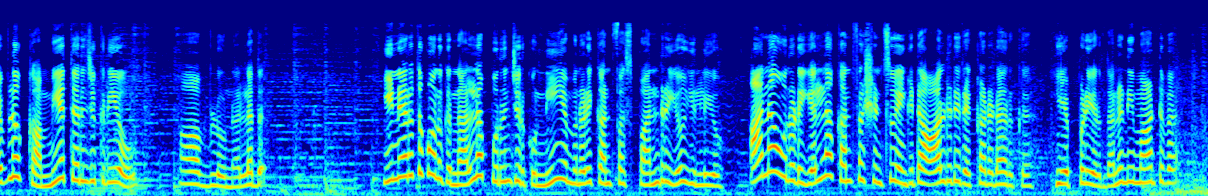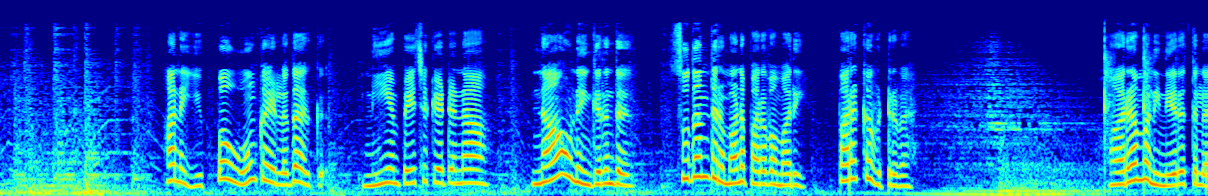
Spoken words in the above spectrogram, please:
எவ்வளவு கம்மியா தெரிஞ்சுக்கிறியோ அவ்வளோ நல்லது. இந்நேரத்துக்கு உனக்கு நல்லா புரிஞ்சிருக்கும் நீ என் முன்னாடி கன்ஃபஸ் பண்றியோ இல்லையோ. ஆனா உன்னோட எல்லா கன்ஃபெஷன்ஸும் என்கிட்ட ஆல்ரெடி ரெக்கார்டடா இருக்கு. எப்படி இருந்தாலும் நீ மாட்டுவ. ஆனா இப்போ உன் கையில தான் இருக்கு. நீ என் பேச்ச கேட்டேன்னா நான் உன்னை இங்கிருந்து சுதந்திரமான பறவை மாதிரி பறக்க விட்டுருவேன். அரை மணி நேரத்துல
